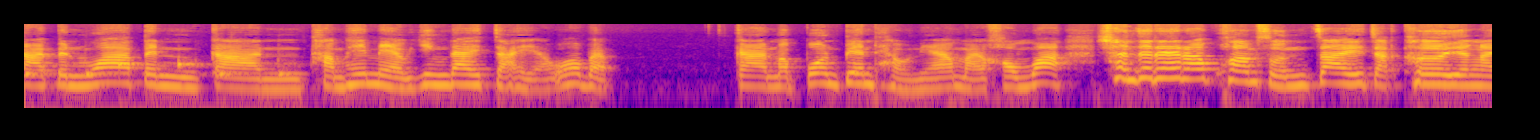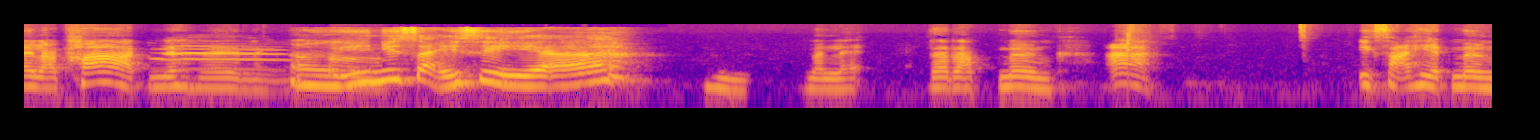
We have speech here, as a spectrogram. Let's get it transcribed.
กลายเป็นว่าเป็นการทำให้แมวยิ่งได้ใจอะว่าแบบ การมาป้วนเปี้ยนแถวเนี้ยหมายความว่า ฉันจะได้รับความสนใจจากเธอยังไงล่ะทาสเนี่ยอะไรอย่างเงี้ยเอ้เอยอนิสัยเสียอืมนั่นแหละ ระดับหนึ่งอะอีกสาเหตุหนึ่ง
